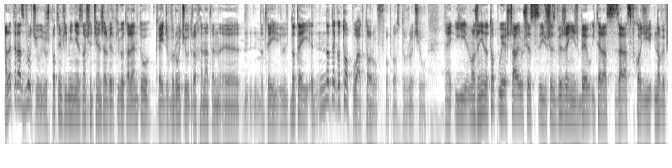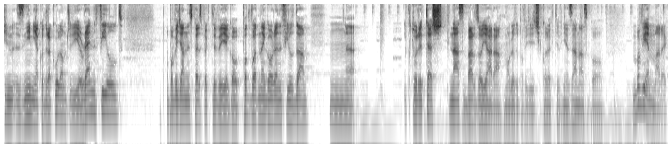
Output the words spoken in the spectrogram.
Ale teraz wrócił. Już po tym filmie Nieznośnie ciężar wielkiego talentu Cage wrócił trochę na ten, e, do tej, do tej, do tego topu aktorów po prostu wrócił. E, I może nie do topu jeszcze, ale już jest, już jest wyżej niż był i teraz zaraz wchodzi nowy film z nim jako Drakulą, czyli Renfield opowiedziany z perspektywy jego podwładnego Renfielda, mm, który też nas bardzo jara, mogę tu powiedzieć kolektywnie za nas, bo, bo wiem, Marek,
